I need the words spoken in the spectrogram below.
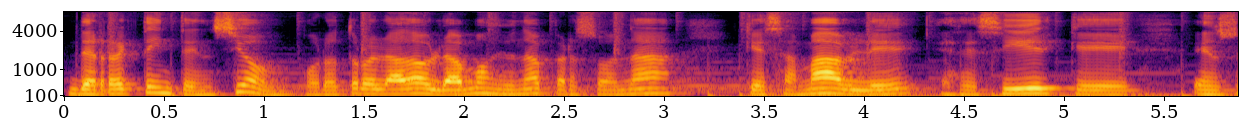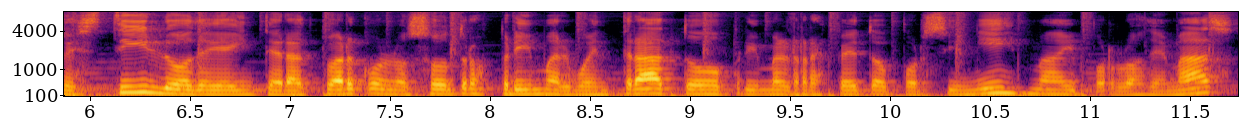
de recta intención. Por otro lado, hablamos de una persona que es amable, es decir, que en su estilo de interactuar con los otros prima el buen trato, prima el respeto por sí misma y por los demás.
